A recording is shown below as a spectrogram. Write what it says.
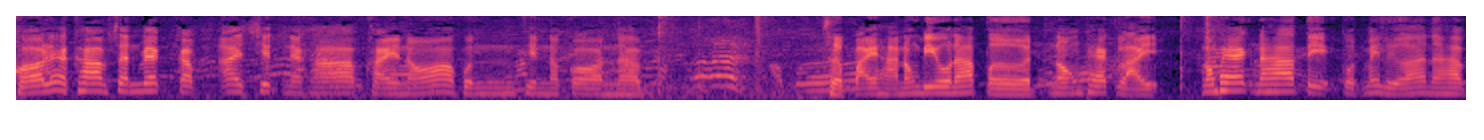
ขอแลกข้ามซันแม็กกับไอชิดนะครับ ใครเนาะคุณธินกรนะครับ เสิร์ฟไปหาน้องบิวนะครับเปิดน้องแพ็กไหล น้องแพ็กนะฮะตะกดไม่เหลือนะครับ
